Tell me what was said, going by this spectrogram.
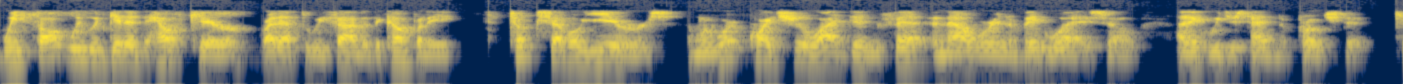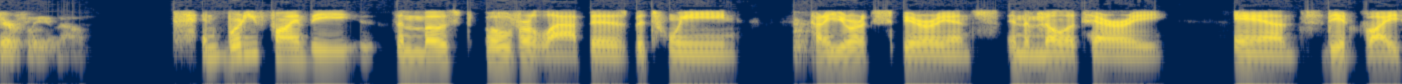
we thought we would get into healthcare right after we founded the company. Took several years, and we weren't quite sure why it didn't fit, and now we're in a big way. So I think we just hadn't approached it carefully enough. And where do you find the the most overlap is between kind of your experience in the military and the advice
